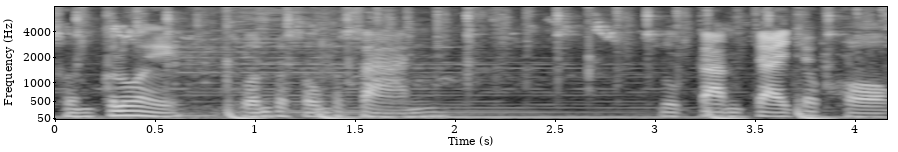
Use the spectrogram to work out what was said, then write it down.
สวนกล้วย สวนผสมผสานปลูกตามใจเจ้าของ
